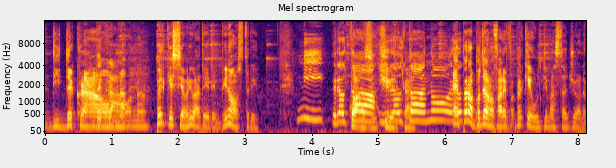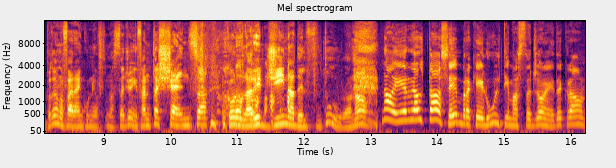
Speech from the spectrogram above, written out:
Finale. di The The Crown, Crown. perché siamo arrivati ai tempi nostri. Ni, in realtà, Quasi, in realtà no. in Eh, però potevano fare. Perché ultima stagione? Potevano fare anche una, una stagione di fantascienza con la regina del futuro, no? No, in realtà sembra che l'ultima stagione di The Crown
